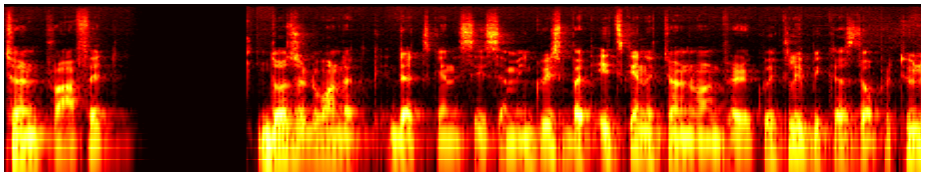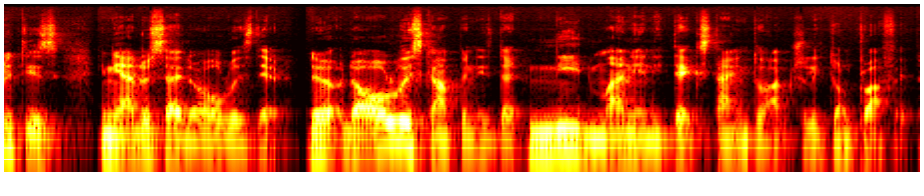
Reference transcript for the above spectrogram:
turn profit. Those are the one that that's going to see some increase but it's going to turn around very quickly because the opportunities in the other side are always there. There, there are always companies that need money and it takes time to actually turn profit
